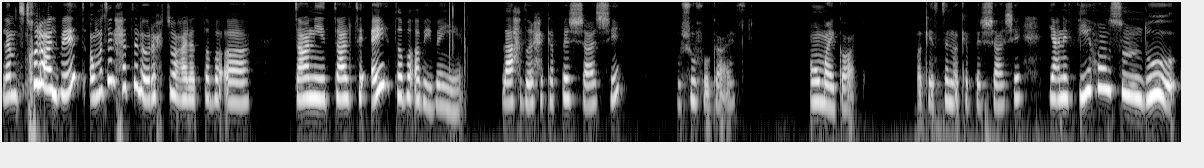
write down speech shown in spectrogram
لما تدخلوا على البيت أو مثلا حتى لو رحتوا على الطبقة الثانية الثالثة أي طبقة بيبين. لاحظوا رح أكبر الشاشة وشوفوا guys oh my God okay استنوا أكبر الشاشة يعني في هون صندوق.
